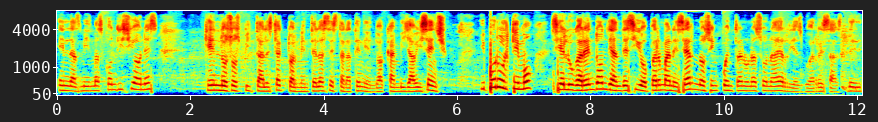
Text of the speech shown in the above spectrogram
en las mismas condiciones que en los hospitales que actualmente las están atendiendo acá en Villavicencio. Y por último, si el lugar en donde han decidido permanecer no se encuentra en una zona de riesgo de,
